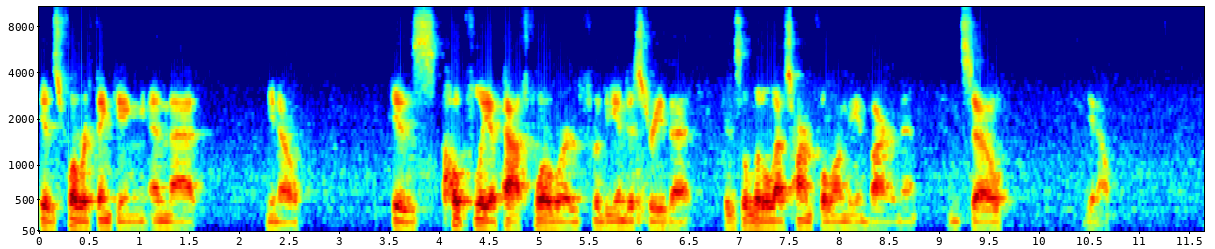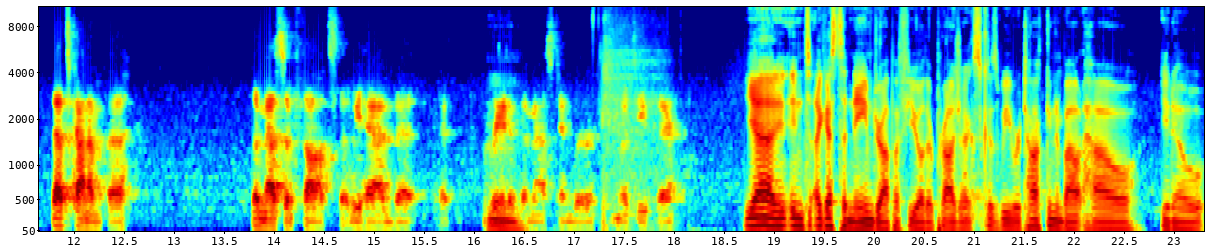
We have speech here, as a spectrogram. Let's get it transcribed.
is forward thinking and that you know is hopefully a path forward for the industry that is a little less harmful on the environment and so you know that's kind of the the mess of thoughts that we had that, that created mm. the mass timber motif there yeah and i guess to name drop a few other projects because we were talking about how you know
